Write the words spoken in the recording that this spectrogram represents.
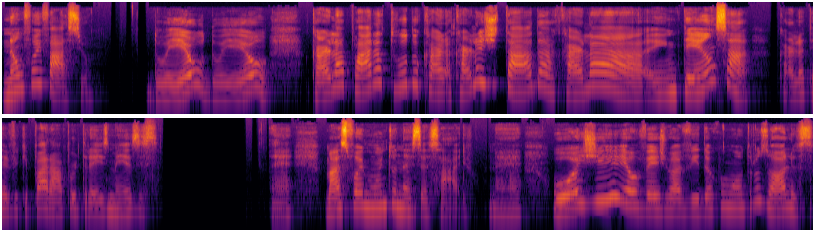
Não foi fácil. Doeu, doeu. Carla para tudo. Carla, Carla agitada, Carla intensa. Carla teve que parar por três meses. Né? Mas foi muito necessário, né? Hoje eu vejo a vida com outros olhos.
